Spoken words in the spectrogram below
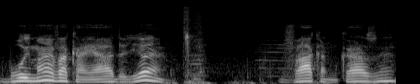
Boi mais vacaiado ali, ó. Vaca, no caso, né?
